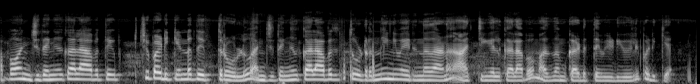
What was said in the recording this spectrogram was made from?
അപ്പോൾ അഞ്ചുതെങ്ങ് കലാപത്തെക്കുറിച്ച് പഠിക്കേണ്ടത് ഇത്രേ ഉള്ളൂ. അഞ്ചുതെങ്ങ് കലാപത്തെ തുടർന്ന് ഇനി വരുന്നതാണ് ആറ്റിങ്ങൽ കലാപം. അത് നമുക്ക് അടുത്ത വീഡിയോയിൽ പഠിക്കാം.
